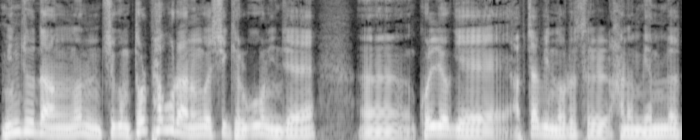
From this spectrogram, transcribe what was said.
민주당은 지금 돌파구라는 것이 결국은 이제 어 권력의 앞잡이 노릇을 하는 몇몇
